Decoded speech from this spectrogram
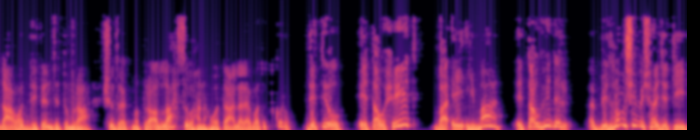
দাওয়াত দিতেন যে তোমরা শুধু একমাত্র আল্লাহ সুবাহ আল্লাহর আবাদত করো। দ্বিতীয়, এ তাওহিদ বা এই ইমান এ তাওহিদের বিধ্বংসী বিষয় যেটি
